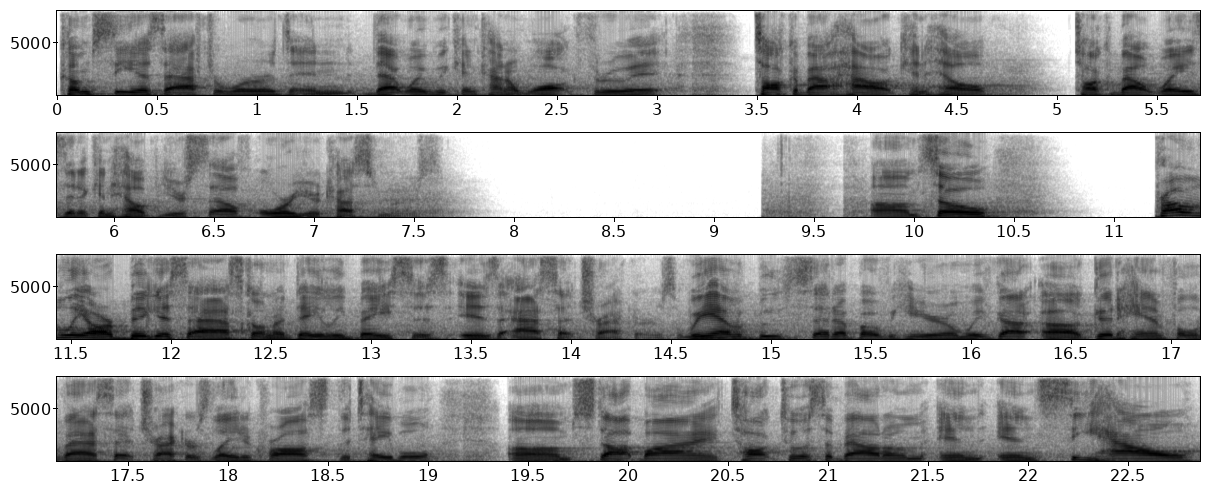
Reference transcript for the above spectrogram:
Come see us afterwards, and that way we can kind of walk through it, talk about how it can help, talk about ways that it can help yourself or your customers. Um, so Probably our biggest ask on a daily basis is asset trackers. We have a booth set up over here, and we've got a good handful of asset trackers laid across the table. Um, stop by, talk to us about them, and, and see how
